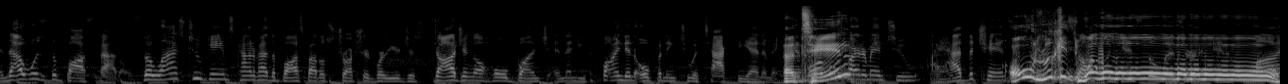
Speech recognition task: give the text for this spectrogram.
and that was the boss battles. The last two games kind of had the boss battles structured where you're just dodging a whole bunch, and then you find an opening to attack the enemy. A 10? Spider-Man 2, I had the chance. Oh, look at whoa, whoa, whoa, whoa, whoa, whoa, whoa, whoa, whoa, whoa.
